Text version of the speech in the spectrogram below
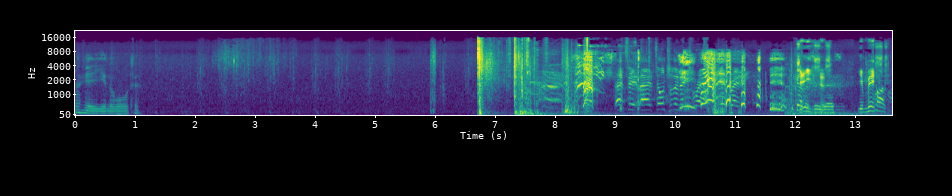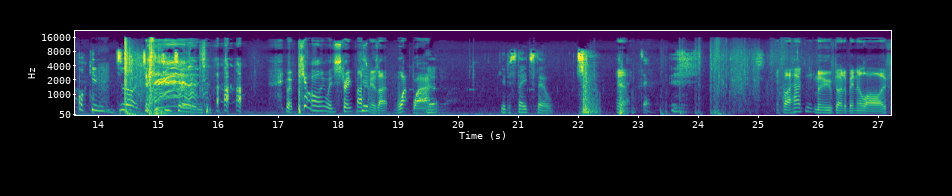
I hear you in the water. That's it, lads. On to the next round. Get ready. Jesus, you missed. I fucking look just as you turned. You went, pew, it went straight past me. I was like, whap whap. yeah. You'd have stayed still. Yeah. If I hadn't moved, I'd have been alive.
